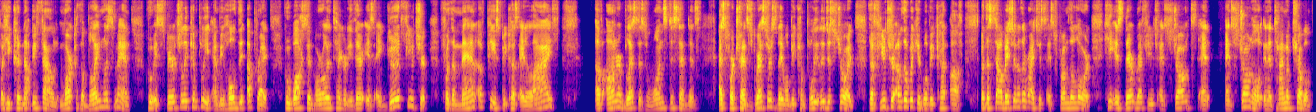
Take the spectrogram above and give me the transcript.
but he could not be found. Mark the blameless man who is spiritually complete, and behold the upright who walks in moral integrity. There is a good future for the man of peace because a life of honor blesses one's descendants, As for transgressors, they will be completely destroyed. The future of the wicked will be cut off, but the salvation of the righteous is from the Lord. He is their refuge and strong and and stronghold in a time of trouble.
